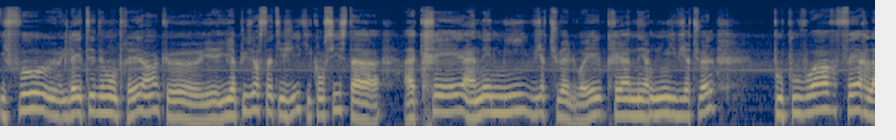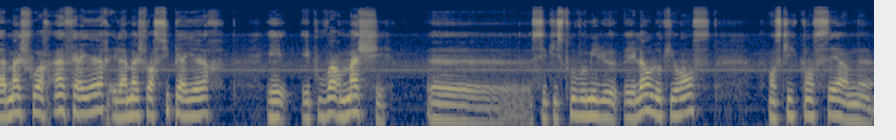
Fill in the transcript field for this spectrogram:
il, faut, il a été démontré hein, qu'il y a plusieurs stratégies qui consistent à, à créer un ennemi virtuel. Vous voyez, créer un ennemi virtuel pour pouvoir faire la mâchoire inférieure et la mâchoire supérieure et, et pouvoir mâcher euh, ce qui se trouve au milieu. Et là, en l'occurrence, en ce qui concerne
